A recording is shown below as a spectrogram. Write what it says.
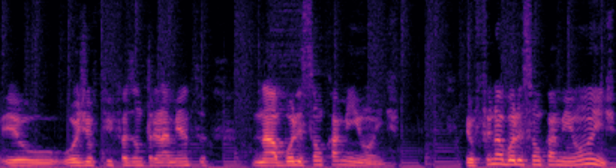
Eu, hoje eu fui fazer um treinamento na abolição caminhões. Eu fui na abolição caminhões,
